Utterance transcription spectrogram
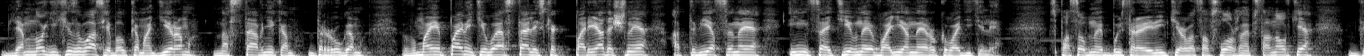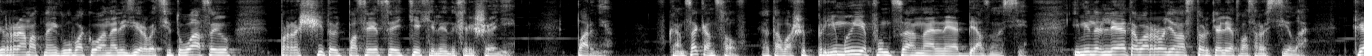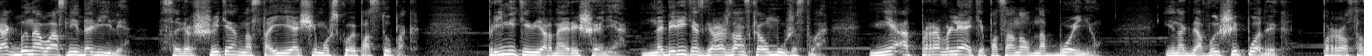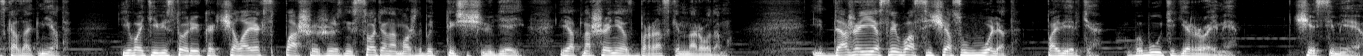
для многих из вас я был командиром, наставником, другом. В моей памяти вы остались как порядочные, ответственные, инициативные военные руководители, способные быстро ориентироваться в сложной обстановке, грамотно и глубоко анализировать ситуацию, просчитывать последствия тех или иных решений. Парни, в конце концов, это ваши прямые функциональные обязанности. Именно для этого Родина столько лет вас растила. Как бы на вас ни давили – Совершите настоящий мужской поступок. Примите верное решение. Наберитесь гражданского мужества. Не отправляйте пацанов на бойню. Иногда высший подвиг – просто сказать «нет». И войти в историю как человек, спасший жизни сотен, а может быть тысяч людей, и отношения с братским народом. И даже если вас сейчас уволят, поверьте, вы будете героями. Честь имею.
